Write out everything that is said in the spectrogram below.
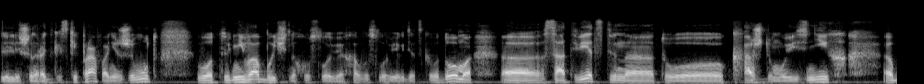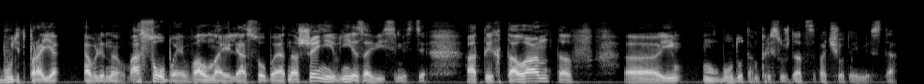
лишены родительских прав, они живут вот не в обычных условиях, а в условиях детского дома. Э, соответственно, то каждому из них э, будет проявлена особая волна или особое отношение вне зависимости от их талантов, э, им будут там присуждаться почетные места.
